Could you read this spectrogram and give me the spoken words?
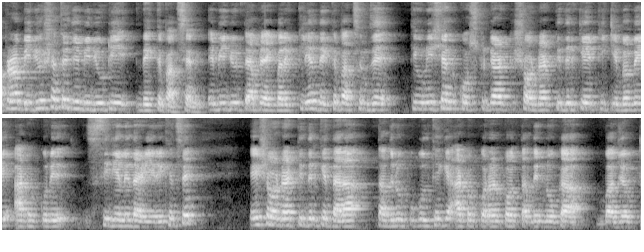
আপনারা ভিডিওর সাথে যে ভিডিওটি দেখতে পাচ্ছেন, এই ভিডিওতে আপনি একবারে ক্লিয়ার দেখতে পাচ্ছেন যে টিউনিশিয়ান কোস্ট গার্ড শরণার্থীদেরকে ঠিক এভাবে আটক করে সিরিয়ালে দাঁড়িয়ে রেখেছে। এই শরণার্থীদেরকে তারা তাদের উপকূল থেকে আটক করার পর তাদের নৌকা বাজেয়াপ্ত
